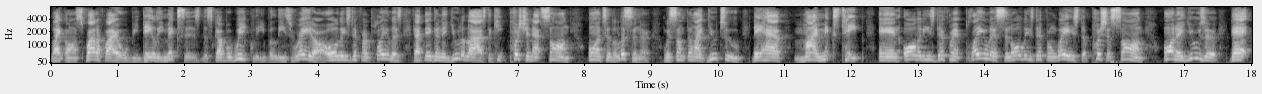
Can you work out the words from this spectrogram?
like on Spotify, it will be daily mixes, Discover Weekly, Release Radar, all these different playlists that they're gonna utilize to keep pushing that song onto the listener. With something like YouTube, they have my mixtape and all of these different playlists and all these different ways to push a song on a user that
